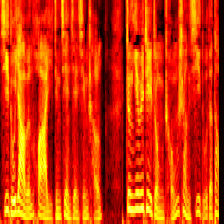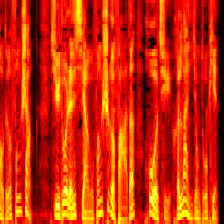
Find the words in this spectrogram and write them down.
吸毒亚文化已经渐渐形成，正因为这种崇尚吸毒的道德风尚，许多人想方设法的获取和滥用毒品。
